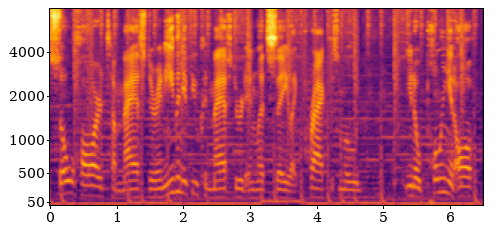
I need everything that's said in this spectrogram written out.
so hard to master, and even if you could master it in, let's say, like practice mode, you know, pulling it off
